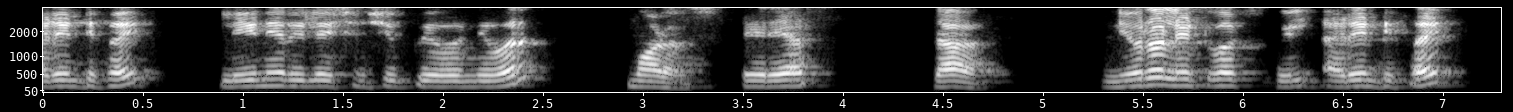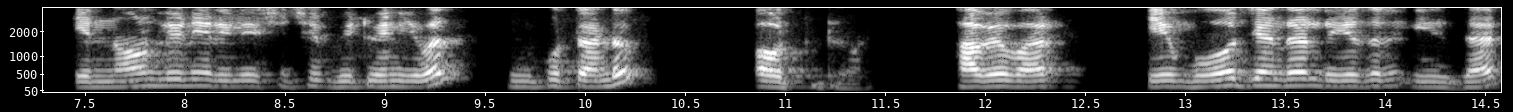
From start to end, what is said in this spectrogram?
identify linear relationship in your models, whereas the neural networks will identify a non-linear relationship between your input and output. However, a more general reason is that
